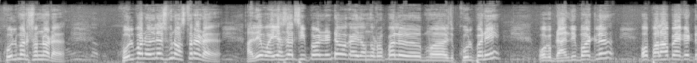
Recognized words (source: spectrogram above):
కూలి మనిషి ఉన్నాడు. కూలి పని వదిలేసుకుని వస్తున్నాడు. అదే వైఎస్ఆర్సీపీ వాళ్ళు అంటే ఒక ఐదు వందల రూపాయలు కూలిపని కూలి పని ఒక బ్రాందీ బాటిల్ ఓ పలా ప్యాకెట్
